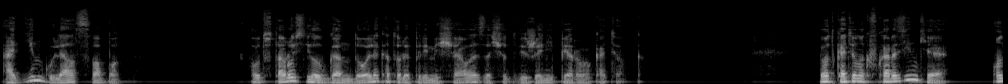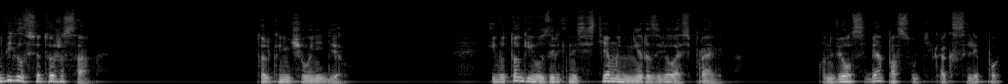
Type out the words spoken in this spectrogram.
Один гулял свободно, а вот второй сидел в гондоле, которая перемещалась за счет движений первого котенка. И вот котенок в корзинке, он видел все то же самое. Только ничего не делал. И в итоге его зрительная система не развилась правильно. Он вел себя, по сути, как слепой.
